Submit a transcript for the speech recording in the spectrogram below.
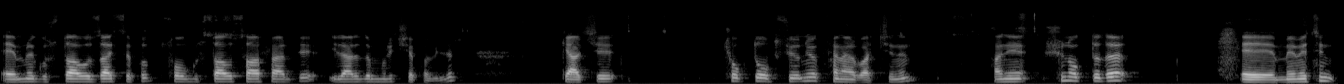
Emre Gustavo Zayt yapıp sol Gustavo sağ Ferdi ileride de Muriç yapabilir. Gerçi çok da opsiyonu yok Fenerbahçe'nin. Hani şu noktada e, Mehmet'in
